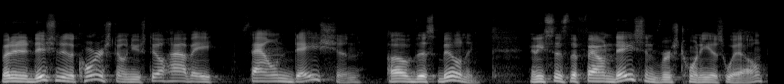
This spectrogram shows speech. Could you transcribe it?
But in addition to the cornerstone, you still have a foundation of this building. And he says the foundation, verse 20 as well,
